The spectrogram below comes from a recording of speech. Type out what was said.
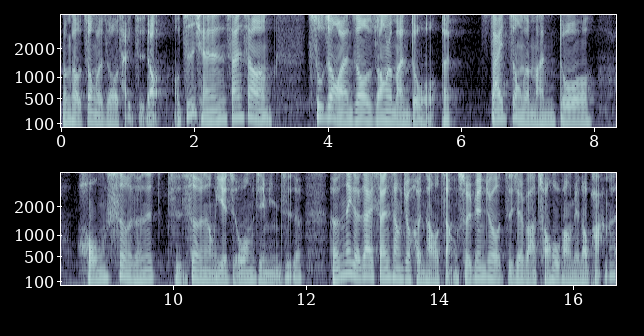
门口种了之后才知道。我之前山上树种完之后装了蛮多，呃，栽种了蛮多红色的那紫色的那种叶子，我忘记名字了。可能那个在山上就很好长，随便就直接把窗户旁边都爬满。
